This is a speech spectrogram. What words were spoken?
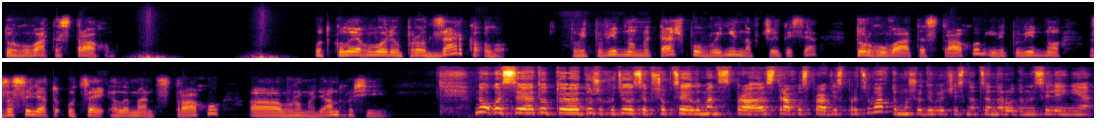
торгувати страхом. От коли я говорю про дзеркало, то відповідно ми теж повинні навчитися торгувати страхом і відповідно заселяти оцей елемент страху а, в громадян Росії. Ну, ось е, тут е, дуже хотілося б, щоб цей елемент страху справді спрацював, тому що, дивлячись на це народонаселення,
